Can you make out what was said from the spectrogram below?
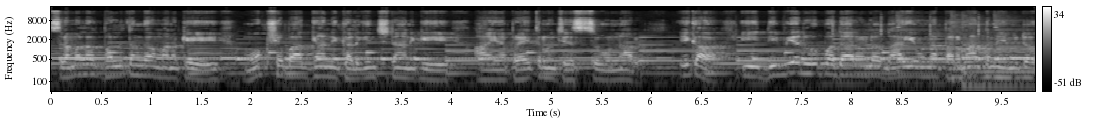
శ్రమల ఫలితంగా మనకి మోక్ష భాగ్యాన్ని కలిగించడానికి ఆయన ప్రయత్నం చేస్తూ ఉన్నారు. ఇక ఈ దివ్య రూపధారంలో దాగి ఉన్న పరమార్థం ఏమిటో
